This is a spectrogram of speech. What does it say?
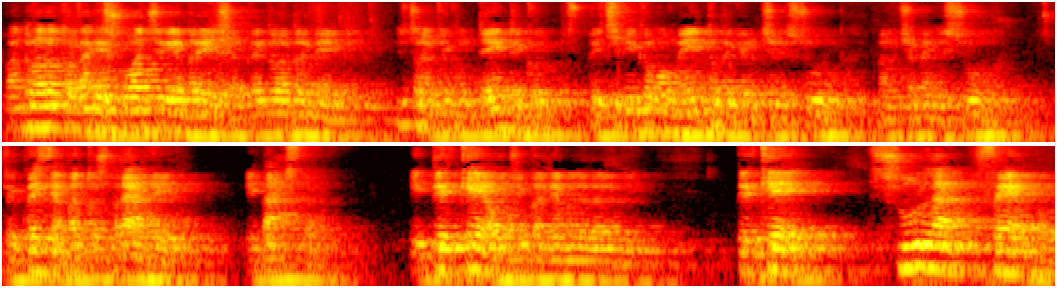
quando vado a trovare i suoceri a Brescia, prendo la Brevetti, io sono anche contento in quel specifico momento perché non c'è nessuno, ma non c'è mai nessuno. Cioè questi hanno fatto strade e basta. E perché oggi parliamo dell'area B? Perché sulla ferro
